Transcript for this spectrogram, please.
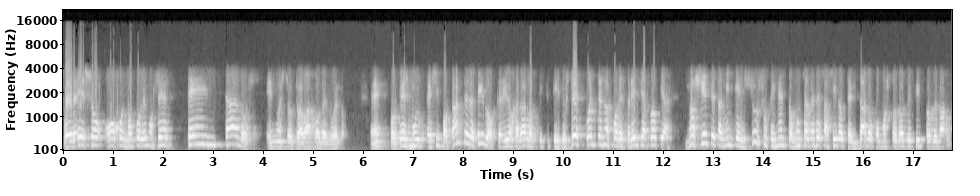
Por eso, ojo, no podemos ser tentados en nuestro trabajo de duelo. ¿eh? Porque es, muy, es importante decirlo, querido Gerardo. y- Usted cuéntenos por experiencia propia, ¿no siente también que en su sufrimiento muchas veces ha sido tentado como estos dos discípulos de Maús?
